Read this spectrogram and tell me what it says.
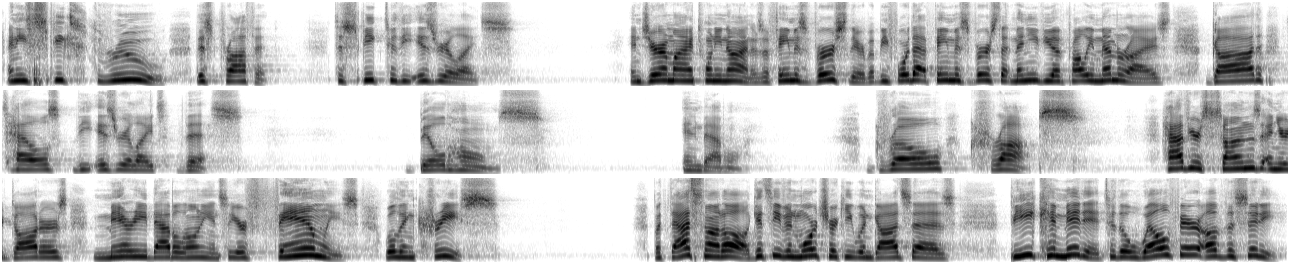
And he speaks through this prophet to speak to the Israelites in Jeremiah 29. There's a famous verse there, but before that famous verse that many of you have probably memorized, God tells the Israelites this build homes in Babylon, grow crops. Have your sons and your daughters marry Babylonians so your families will increase. But that's not all. It gets even more tricky when God says, be committed to the welfare of the city.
